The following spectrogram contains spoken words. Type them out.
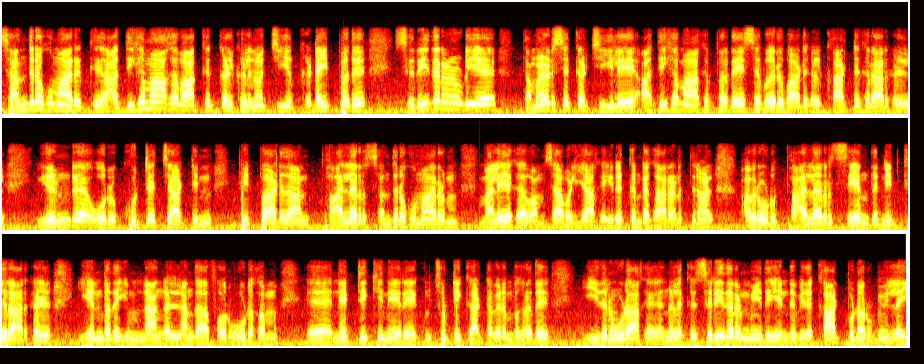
சந்திரகுமாருக்கு அதிகமாக வாக்குகள் கிளிநொச்சியில் கிடைப்பது ஸ்ரீதரனுடைய தமிழரசு கட்சியிலே அதிகமாக பிரதேச வேறுபாடுகள் காட்டுகிறார்கள் என்ற ஒரு குற்றச்சாட்டின் பிற்பாடுதான் பலர் சந்திரகுமாரும் மலையக வம்சாவளியாக இருக்கின்ற காரணத்தினால் அவரோடு பலர் சேர்ந்து நிற்கிறார்கள் என்பதையும் நாங்கள் லங்காபோர் ஊடகம் நெற்றிக்கு நேரே சுட்டிக்காட்ட விரும்புகிறது. இதனூடாக எங்களுக்கு ஸ்ரீதரன் மீது எந்தவித காட்புணர்வும் இல்லை.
